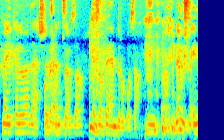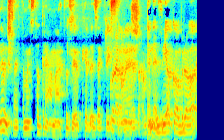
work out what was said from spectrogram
Melyik előadás? A Bendróza. Ez a Bendróza. nem is, én nem ismertem ezt a drámát, azért kérdezek vissza. Korábban mert... sem. Ez Jakabra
